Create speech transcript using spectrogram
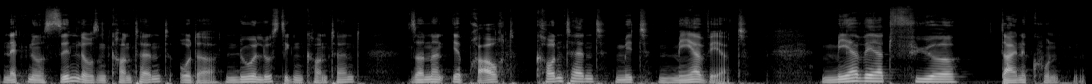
nicht nur sinnlosen Content oder nur lustigen Content, sondern ihr braucht Content mit Mehrwert. Mehrwert für deine Kunden.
